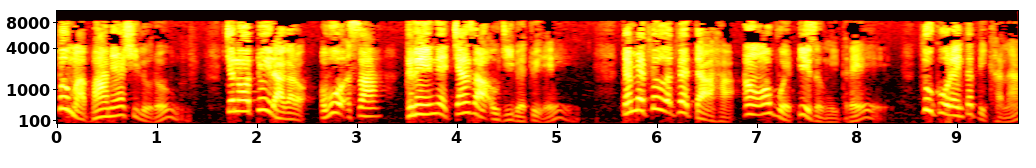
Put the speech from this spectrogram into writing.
သူ့မှာဘာများရှိလို့တော့ကျွန်တော်တွေ့တာကတော့အဝတ်အစားဂရင်နဲ့ကျန်းစာအုပ်ကြီးပဲတွေ့တယ်ဒါပေမဲ့သူ့အသက်တာဟာအံ့ဩဖွယ်ပြည့်စုံနေတဲ့သူ့ကိုယ်တိုင်သက်သေခံတာ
